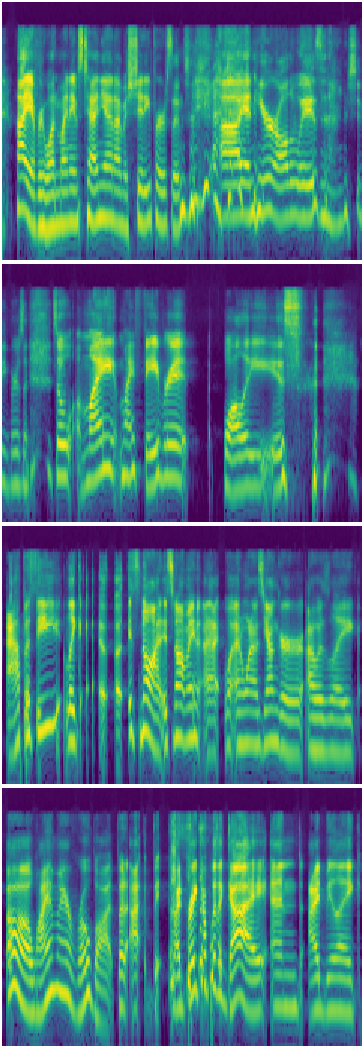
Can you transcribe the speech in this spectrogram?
hi everyone. My name's Tanya, and I'm a shitty person. uh, and here are all the ways that I'm a shitty person. So my my favorite quality is apathy. Like uh, uh, it's not. It's not my. I, and when I was younger, I was like, oh, why am I a robot? But I but I'd break up with a guy, and I'd be like,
